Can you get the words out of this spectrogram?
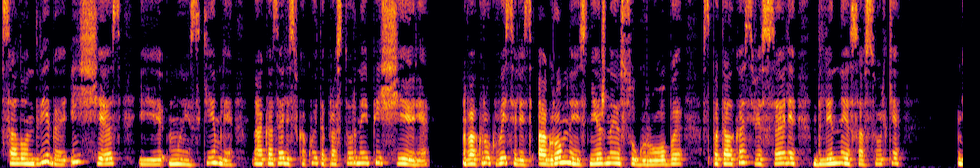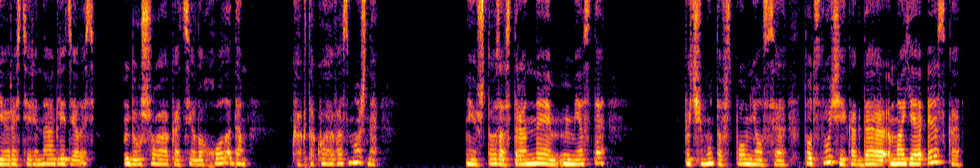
салон двига исчез, и мы с Кимли оказались в какой-то просторной пещере — Вокруг высились огромные снежные сугробы, с потолка свисали длинные сосульки. Я растерянно огляделась. Душу окатило холодом. Как такое возможно? И что за странное место? Почему-то вспомнился тот случай, когда моя эска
